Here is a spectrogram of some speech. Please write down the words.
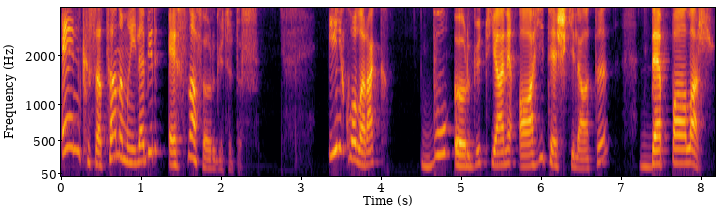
en kısa tanımıyla bir esnaf örgütüdür. İlk olarak bu örgüt yani Ahi Teşkilatı debbalar,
